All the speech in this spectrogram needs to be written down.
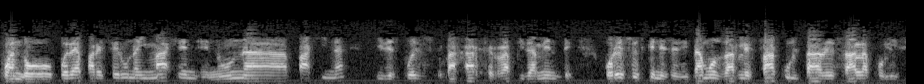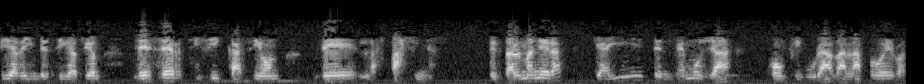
Cuando puede aparecer una imagen en una página y después bajarse rápidamente. Por eso es que necesitamos darle facultades a la policía de investigación de certificación de las páginas, de tal manera que ahí tendremos ya configurada la prueba.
